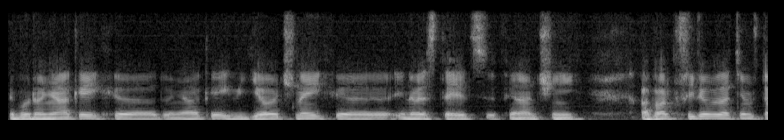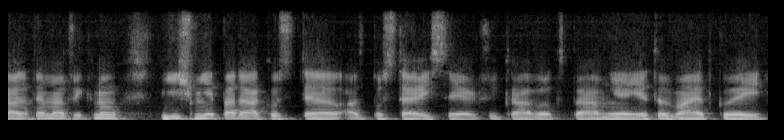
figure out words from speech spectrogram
nebo do nějakých, eh, do nějakých výdělečných eh, investic finančních a pak přijdou za tím státem a řeknou, víš, mě padá kostel a postarí se, jak říká Vlk správně, je to majetkový,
